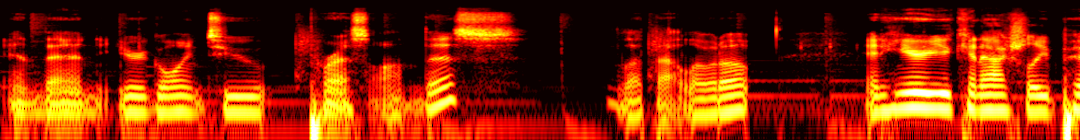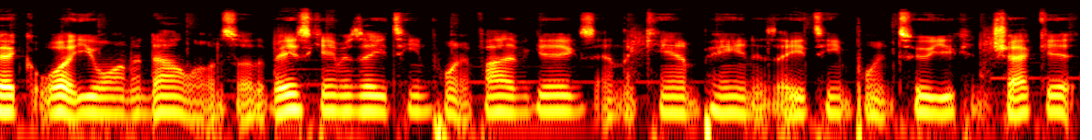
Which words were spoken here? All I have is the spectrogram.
and then you're going to press on this, let that load up. And here you can actually pick what you want to download. So the base game is 18.5 gigs and the campaign is 18.2. You can check it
